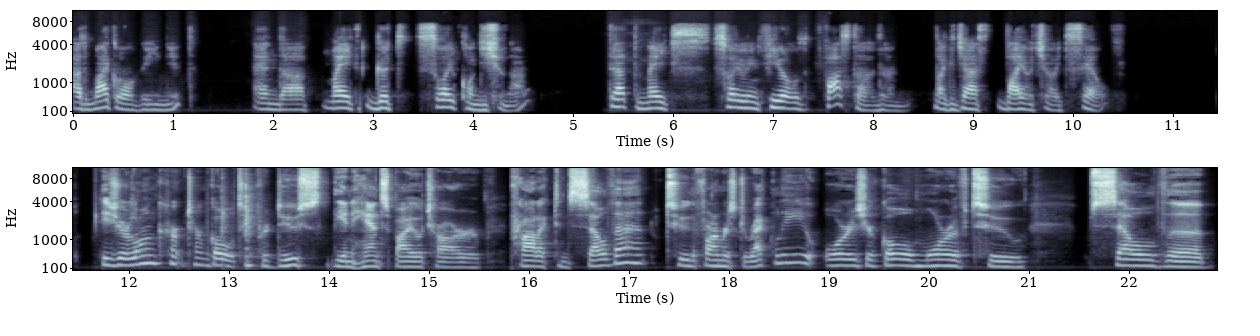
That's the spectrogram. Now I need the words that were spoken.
add microbe in it and uh, make good soil conditioner. That makes soil in field faster than like just biochar itself. Is your long term goal to produce the enhanced biochar product and sell that to the farmers directly? Or is your goal more of to sell the,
